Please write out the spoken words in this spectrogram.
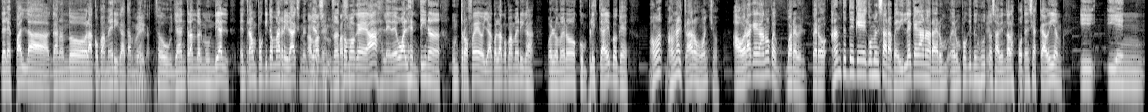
de la espalda ganando la Copa América también. América. So, ya entrando al Mundial, entra un poquito más relax, ¿me Ah, entiendes? no es como que, ah, le debo a Argentina un trofeo, ya con la Copa América, por lo menos cumpliste ahí, porque vamos, vamos a hablar claro, Juancho. Ahora que ganó, pues, whatever. Pero antes de que comenzara a pedirle que ganara, era un, era un poquito injusto sabiendo las potencias que habían y, y, en,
